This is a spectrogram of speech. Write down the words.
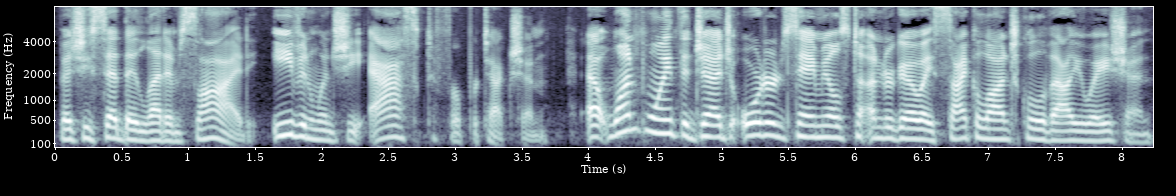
but she said they let him slide, even when she asked for protection. At one point, the judge ordered Samuels to undergo a psychological evaluation.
